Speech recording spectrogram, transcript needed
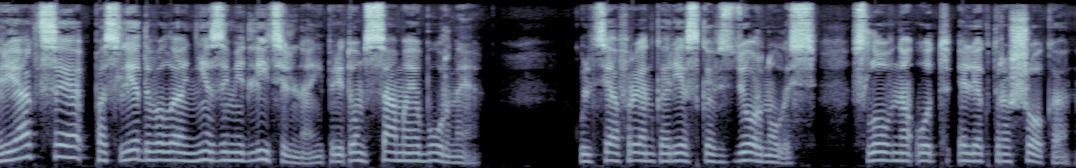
Реакция последовала незамедлительно, и притом самая бурная. Культя Фрэнка резко вздернулась, словно от электрошока.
